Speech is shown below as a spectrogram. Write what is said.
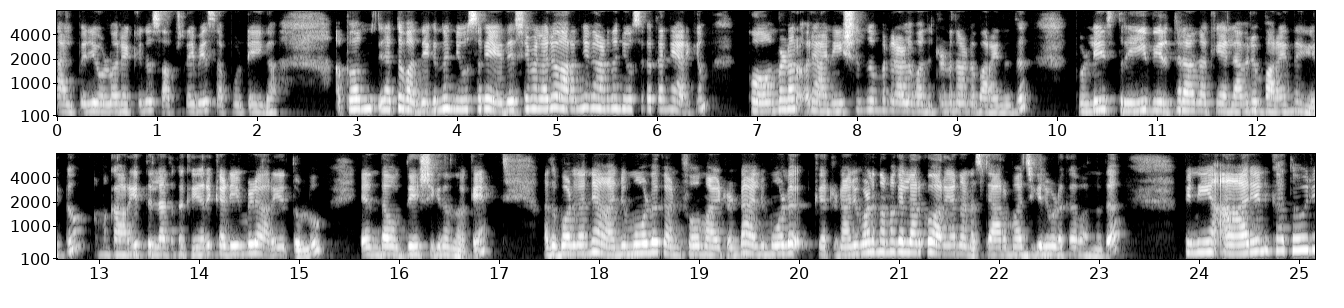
താല്പര്യമുള്ളവരൊക്കെ ഒന്ന് സബ്സ്ക്രൈബ് ചെയ്ത് സപ്പോർട്ട് ചെയ്യുക. അപ്പം ഇതിനകത്ത് വന്നേക്കുന്ന ന്യൂസൊക്കെ ഏകദേശം എല്ലാവരും അറിഞ്ഞു കാണുന്ന ന്യൂസൊക്കെ തന്നെയായിരിക്കും. കോമണർ ഒരു അനീഷ് എന്ന് പറഞ്ഞ ഒരാൾ വന്നിട്ടുണ്ടെന്നാണ് പറയുന്നത്. പുള്ളി സ്ത്രീ വിരുദ്ധരാന്നൊക്കെ എല്ലാവരും പറയുന്നത് കേട്ടു. നമുക്ക് അറിയത്തില്ല അതൊക്കെ കയറി കഴിയുമ്പോഴേ അറിയത്തുള്ളൂ എന്താ ഉദ്ദേശിക്കുന്നതെന്നൊക്കെ. അതുപോലെ തന്നെ അനുമോൾ കൺഫേം ആയിട്ടുണ്ട്. അനുമോൾ കേട്ടിട്ടുണ്ട്. അനുമോൾ നമുക്ക് എല്ലാവർക്കും അറിയാവുന്നതാണ് സ്റ്റാർ മാജിക്കിലൂടെ ഒക്കെ വന്നത്. പിന്നെ ഈ ആര്യൻ കതോര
